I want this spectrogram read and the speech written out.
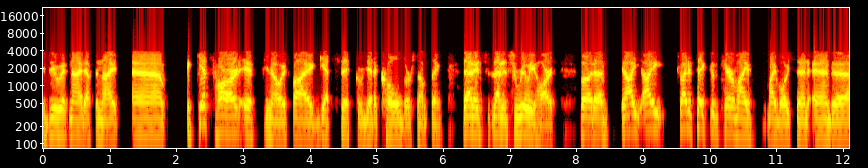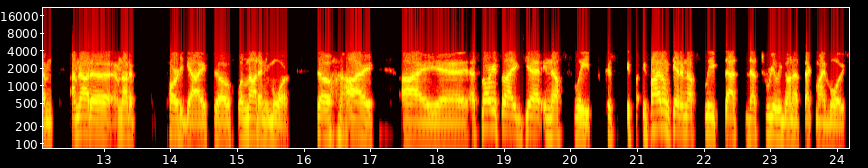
to do it night after night. It gets hard if you know if I get sick or get a cold or something. Then it's then it's really hard. But uh, you know, I, I try to take good care of my my voice and and um, I'm not a I'm not a party guy. So well, not anymore. So I I uh, as long as I get enough sleep, because if if I don't get enough sleep, that that's really gonna affect my voice.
